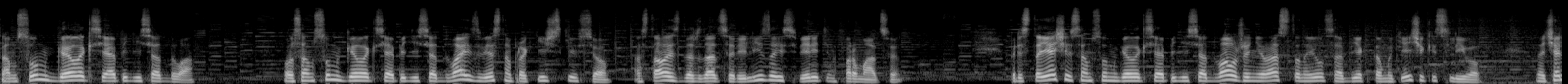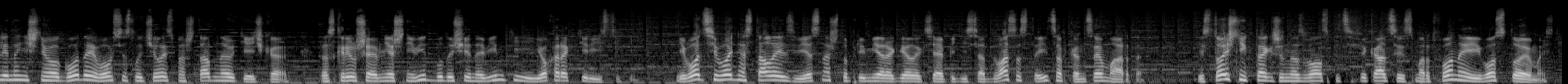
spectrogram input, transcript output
Samsung Galaxy A52. О Samsung Galaxy A52 известно практически все. Осталось дождаться релиза и сверить информацию. Предстоящий Samsung Galaxy A52 уже не раз становился объектом утечек и сливов. В начале нынешнего года и вовсе случилась масштабная утечка, раскрывшая внешний вид будущей новинки и ее характеристики. И вот сегодня стало известно, что премьера Galaxy A52 состоится в конце марта – Источник также назвал спецификации смартфона и его стоимость.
